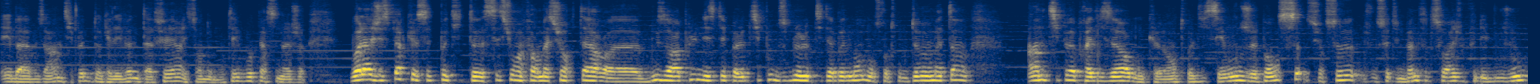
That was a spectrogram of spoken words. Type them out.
et eh ben, vous aurez un petit peu de Dokkan Event à faire, histoire de monter vos personnages. Voilà, j'espère que cette petite euh, session information en retard euh, vous aura plu. N'hésitez pas le petit pouce bleu, le petit abonnement. On se retrouve demain matin, un petit peu après 10h, donc entre 10 et 11, je pense. Sur ce, je vous souhaite une bonne fin de soirée, je vous fais des bijoux.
